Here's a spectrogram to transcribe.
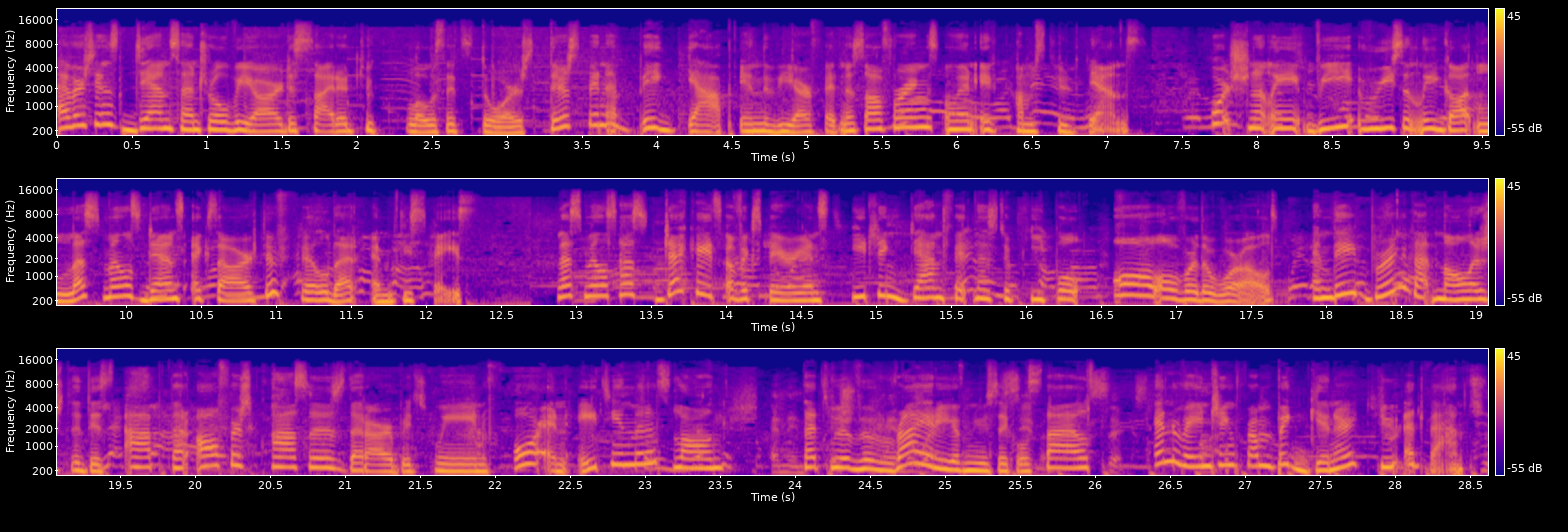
Ever since Dance Central VR decided to close its doors, there's been a big gap in the VR fitness offerings when it comes to dance. Fortunately, we recently got Les Mills Dance XR to fill that empty space. Les Mills has decades of experience teaching dance fitness to people all over the world, and they bring that knowledge to this app that offers classes that are between 4 and 18 minutes long, set to a variety of musical styles, and ranging from beginner to advanced.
